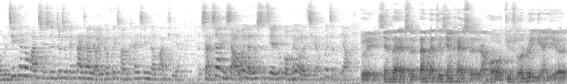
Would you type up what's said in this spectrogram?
好，我们今天的话其实就是跟大家聊一个非常开心的话题。想象一下未来的世界，如果没有了钱会怎么样？对，现在是丹麦最先开始，然后据说瑞典也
